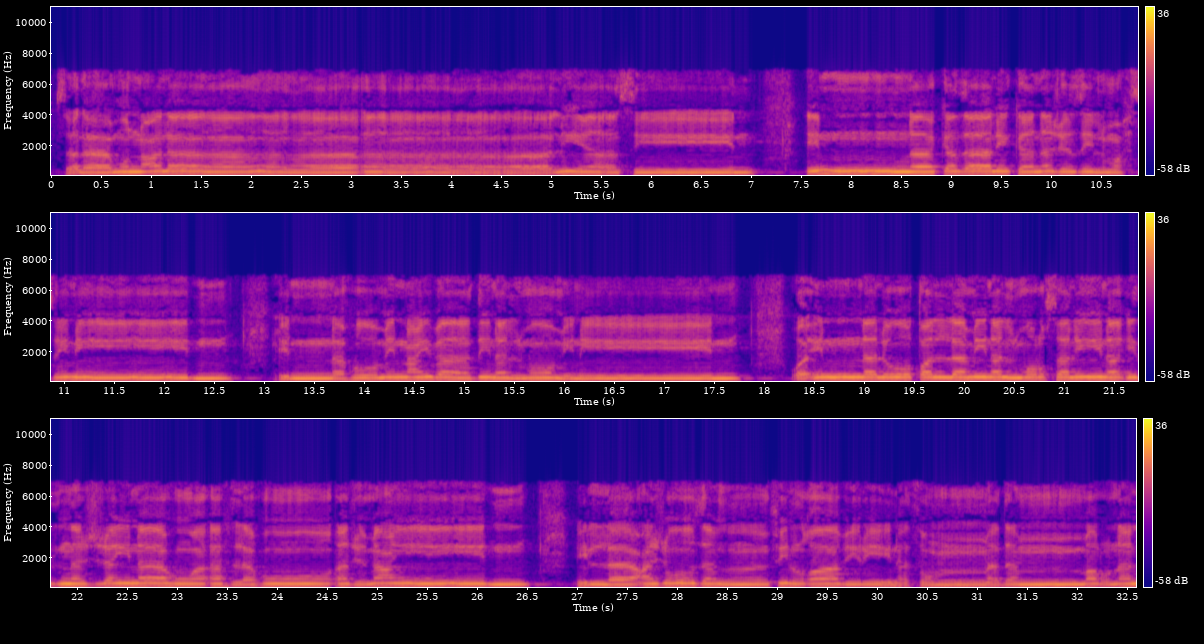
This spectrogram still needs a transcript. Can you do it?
سلام على آل ياسين. إنا كذلك نجزي المحسنين. إنه من عبادنا المؤمنين. وإن لوطا لمن المرسلين إذ نجيناه وأهله أجمعين. إلا عجوزا في الغابرين ثم دمرنا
